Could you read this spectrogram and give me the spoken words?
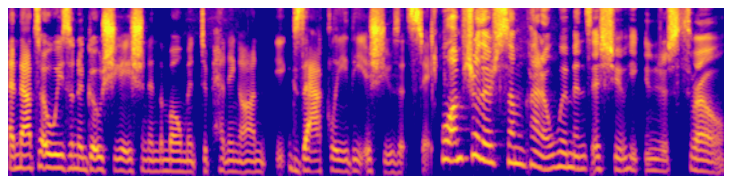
And that's always a negotiation in the moment, depending on exactly the issues at stake. Well, I'm sure there's some kind of women's issue he can just throw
